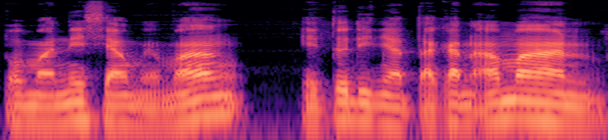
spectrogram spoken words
pemanis yang memang itu dinyatakan aman.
